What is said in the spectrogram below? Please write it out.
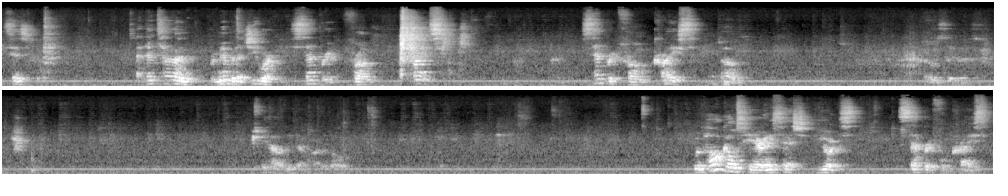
he says, at that time, remember that you were separate from Christ. Separate from Christ. Um, how do say this? Yeah, I'll leave that part alone. When Paul goes here and he says you're separate from Christ,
